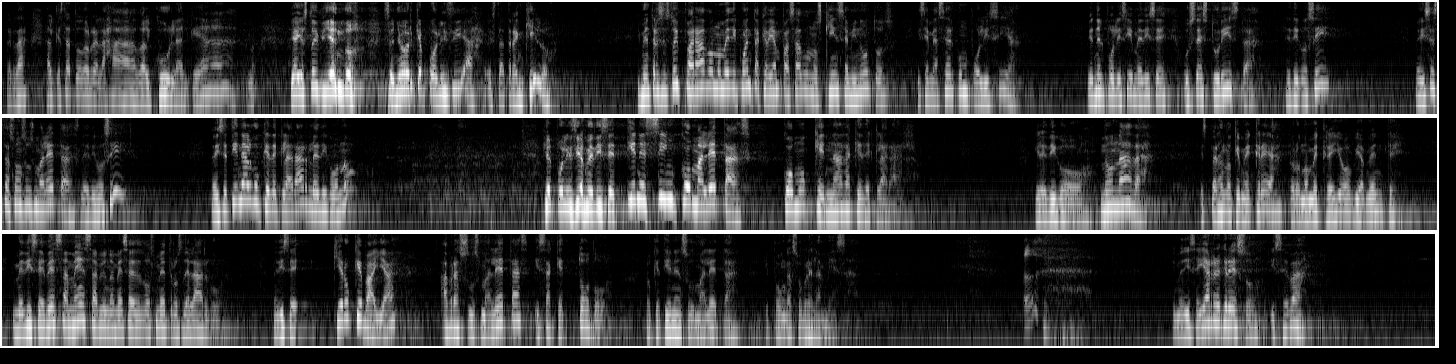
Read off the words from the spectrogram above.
¿verdad? Al que está todo relajado, al cool, al que, ah, ¿no? Y ahí estoy viendo, Señor, qué policía, está tranquilo. Y mientras estoy parado no me di cuenta que habían pasado unos 15 minutos y se me acerca un policía. Viene el policía y me dice, ¿usted es turista? Le digo, sí. Me dice, ¿estas son sus maletas? Le digo, sí. Me dice, ¿tiene algo que declarar? Le digo, no. Y el policía me dice, tiene cinco maletas, ¿cómo que nada que declarar? Y le digo, no, nada, esperando que me crea, pero no me creyó, obviamente. Y me dice, ve esa mesa, había una mesa de dos metros de largo. Me dice, quiero que vaya, abra sus maletas y saque todo lo que tiene en su maleta y ponga sobre la mesa. Y me dice, ya regreso y se va.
